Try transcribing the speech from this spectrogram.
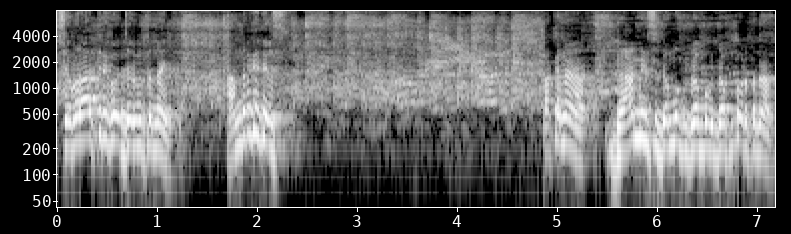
శివరాత్రికి జరుగుతున్నాయి. అందరికీ తెలుసు. పక్కన బ్రాహ్మిన్స్ దమ్ము దమ్ము డబ్బు కొడుతున్నారు.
